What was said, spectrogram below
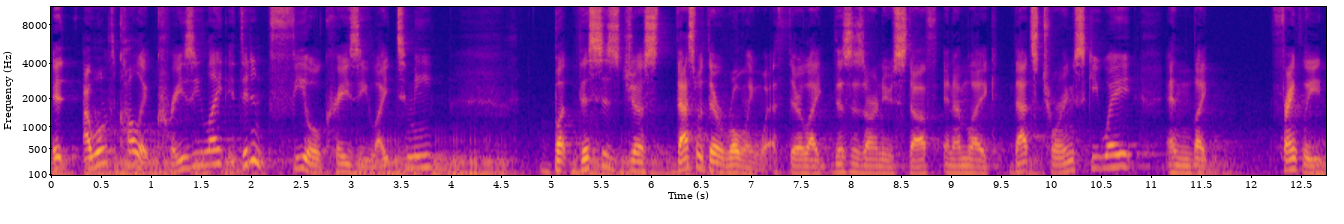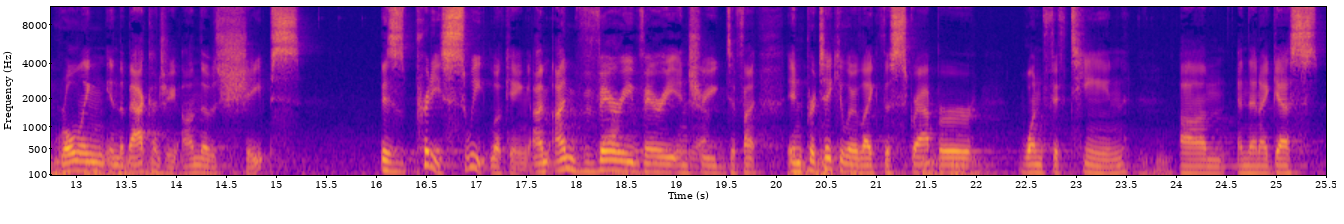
It I won't call it crazy light. It didn't feel crazy light to me. But this is just that's what they're rolling with. They're like this is our new stuff and I'm like that's touring ski weight and like frankly rolling in the backcountry on those shapes is pretty sweet looking. I'm I'm very very intrigued to find, in particular, like the scrapper 115, um, and then I guess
